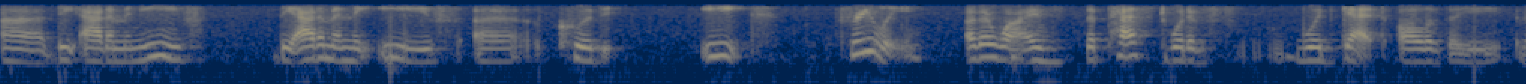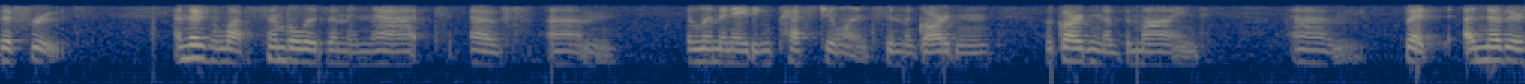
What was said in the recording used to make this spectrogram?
uh, the Adam and Eve, the Adam and the Eve uh, could eat freely. Otherwise, the pest would have would get all of the the fruits. And there's a lot of symbolism in that of um, eliminating pestilence in the garden, the garden of the mind. Um, but another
